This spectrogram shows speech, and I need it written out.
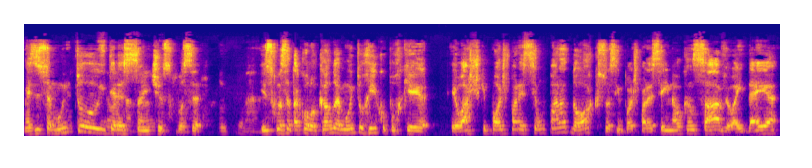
Mas isso é muito interessante, isso que você, isso que você está colocando é muito rico, porque eu acho que pode parecer um paradoxo, assim, pode parecer inalcançável a ideia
